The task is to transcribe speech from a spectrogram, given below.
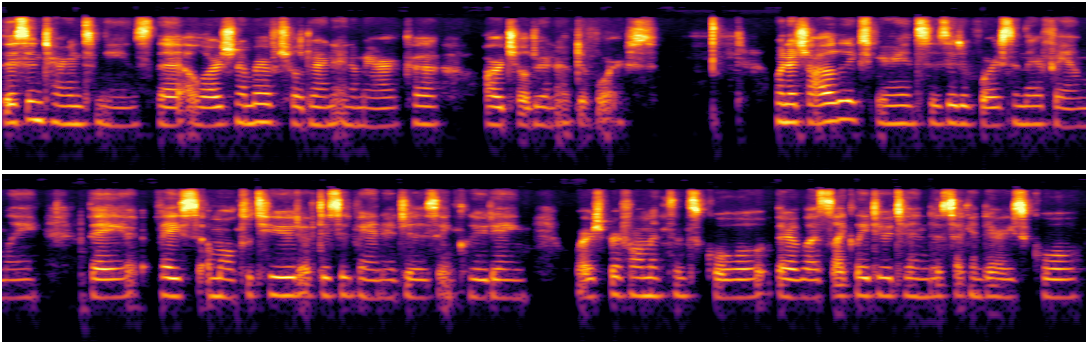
This in turn means that a large number of children in America are children of divorce. When a child experiences a divorce in their family, they face a multitude of disadvantages, including worse performance in school, they're less likely to attend a secondary school,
